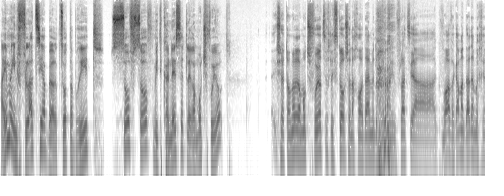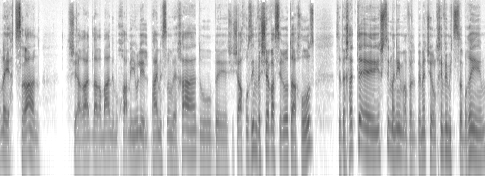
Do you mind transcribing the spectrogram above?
האם האינפלציה בארצות הברית סוף סוף מתכנסת לרמות שפויות? כשאתה אומר רמות שפויות צריך לזכור שאנחנו עדיין מדברים על אינפלציה גבוהה וגם מדד המחירים ליצרן שירד לרמה הנמוכה מיולי 2021 הוא ב-6 אחוזים ו-7 עשיריות האחוז. זה בהחלט אה, יש סימנים אבל באמת שהולכים ומצטברים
